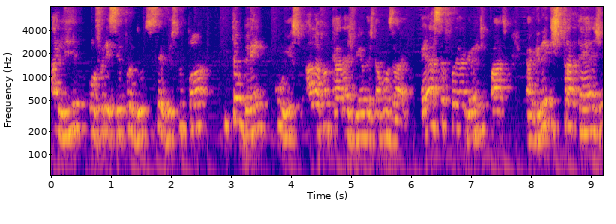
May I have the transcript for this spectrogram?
ali oferecer produtos e serviços do PAN e também, com isso, alavancar as vendas da Mosaico. Essa foi a grande parte, a grande estratégia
